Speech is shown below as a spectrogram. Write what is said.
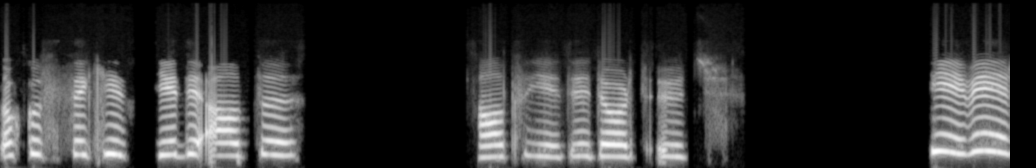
9, 8, 7, 6. 6, 7, 4, 3. 2,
